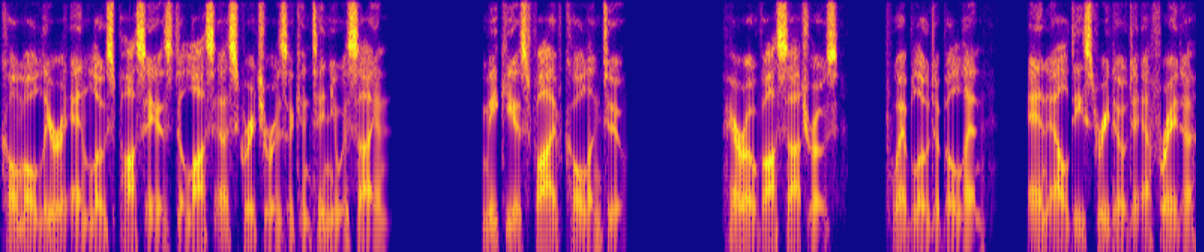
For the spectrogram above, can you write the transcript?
como lira en los paseos de las escrituras a continuación. Miqueas 5 2. Pero vosotros, pueblo de Belén, en el distrito de Efrata,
